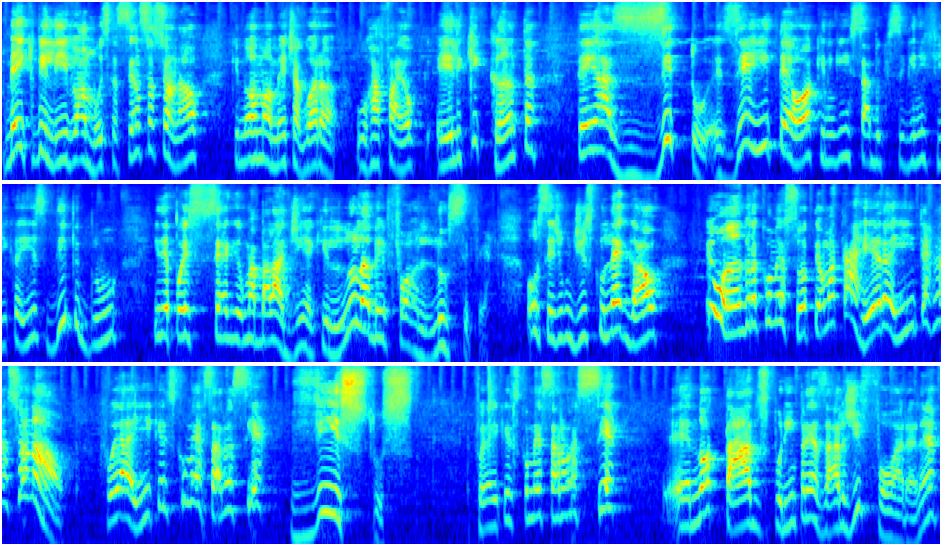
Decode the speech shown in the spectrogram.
Make Believe é uma música sensacional que normalmente agora o Rafael, ele que canta, tem a Zito, Z-I-T-O, que ninguém sabe o que significa isso, Deep Blue, e depois segue uma baladinha aqui, Lullaby for Lucifer. Ou seja, um disco legal. E o Angra começou a ter uma carreira aí internacional. Foi aí que eles começaram a ser vistos. Foi aí que eles começaram a ser é, notados por empresários de fora, né?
